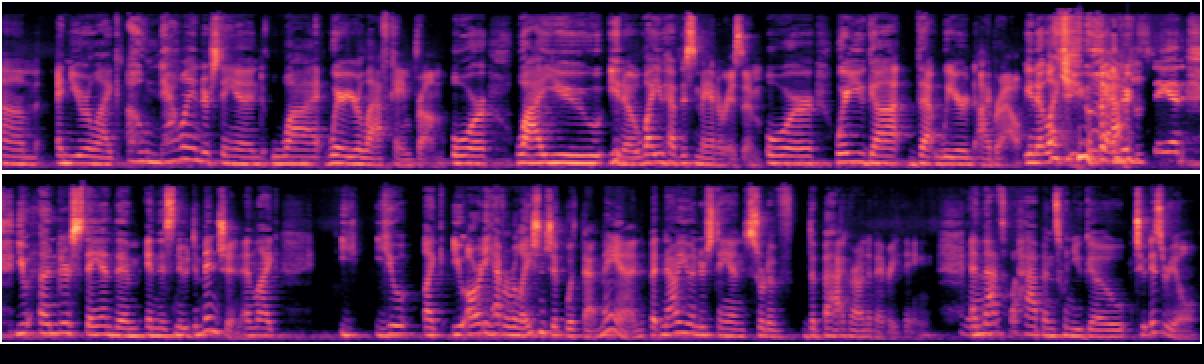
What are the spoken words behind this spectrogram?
Um, and you're like, oh, now I understand why where your laugh came from, or why you, you know, why you have this mannerism, or where you got that weird eyebrow. You know, like you understand, you understand them in this new dimension, and like you like you already have a relationship with that man but now you understand sort of the background of everything. And that's what happens when you go to israel.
